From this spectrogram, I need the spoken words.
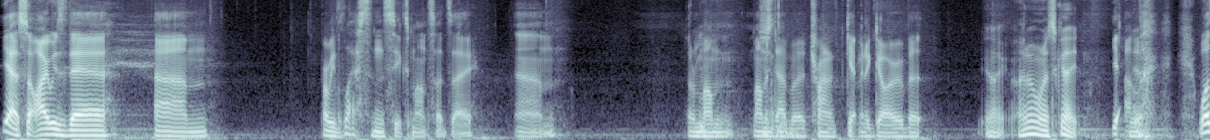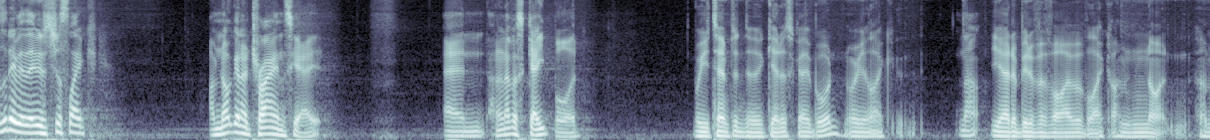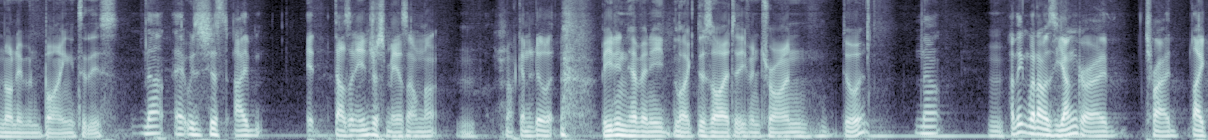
yeah, so I was there um, probably less than six months, I'd say. Um, sort of mum, mum and dad were trying to get me to go, but You're like, I don't want to skate. yeah, Yeah. wasn't even. It was just like, I'm not going to try and skate, and I don't have a skateboard. Were you tempted to get a skateboard, or you like No, you had a bit of a vibe of like, I'm not, I'm not even buying into this. no, it was just I. It doesn't interest me, so I'm not Mm. not going to do it. But you didn't have any like desire to even try and do it. no, Mm. I think when I was younger, I tried like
